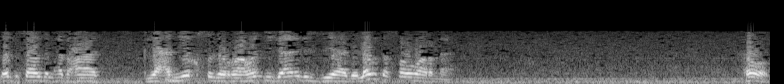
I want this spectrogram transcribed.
شو تساوت الأبعاد؟ يعني يقصد الراوندي جانب الزيادة. لو تصورنا. حوض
